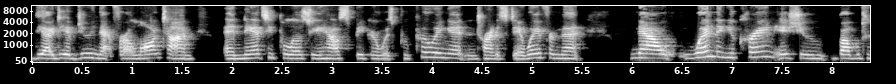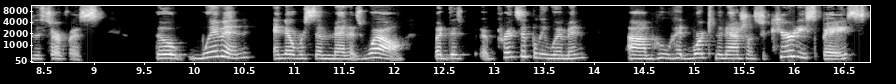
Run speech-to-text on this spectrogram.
the idea of doing that for a long time and Nancy Pelosi, House Speaker, was poo pooing it and trying to stay away from that. Now, when the Ukraine issue bubbled to the surface, the women, and there were some men as well, but this, uh, principally women um, who had worked in the national security space,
